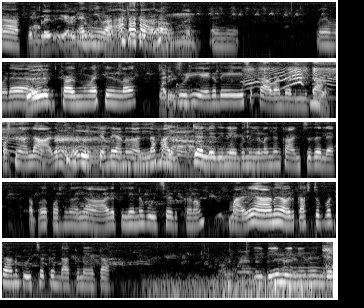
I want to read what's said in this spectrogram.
ആ. പൊമ്പളേന ഇറങ്ങി ഇറങ്ങി വാ. വാ അങ്ങനെ. ഇപ്പൊ നമ്മുടെ കവുങ്ങുമരത്തിനുള്ള കുഴി ഏകദേശം കാവാൻ തുടങ്ങിട്ടാ കുറച്ച് നല്ല ആഴത്തിൽ കുഴിക്കേണ്ടതാണ്. നല്ല ഹൈറ്റ് അല്ലേ ഇതിനായിട്ട് നീളം ഞാൻ കാണിച്ചതല്ലേ? അപ്പോൾ കുറച്ച് നല്ല ആഴത്തിൽ തന്നെ കുഴിച്ചെടുക്കണം. മഴയാണ്. അവർ കഷ്ടപ്പെട്ടാണ് കുഴിച്ചൊക്കെ ഉണ്ടാക്കണേ കേട്ടാ. ഇടിയും മിന്നുന്നുണ്ട്.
